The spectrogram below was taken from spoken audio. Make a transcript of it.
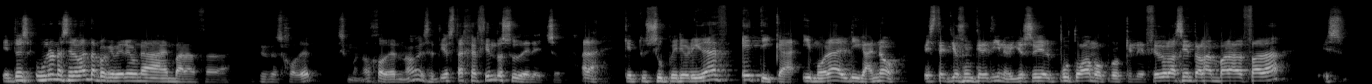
Y entonces uno no se levanta porque viene una embarazada. Entonces, joder, es como, no, joder, ¿no? Ese tío está ejerciendo su derecho. Ahora, que tu superioridad ética y moral diga, no, este tío es un cretino y yo soy el puto amo porque le cedo el asiento a la embarazada, es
